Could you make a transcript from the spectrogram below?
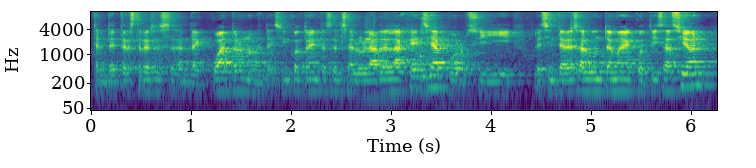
33 13 64 95 30 es el celular de la agencia por si les interesa algún tema de cotización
